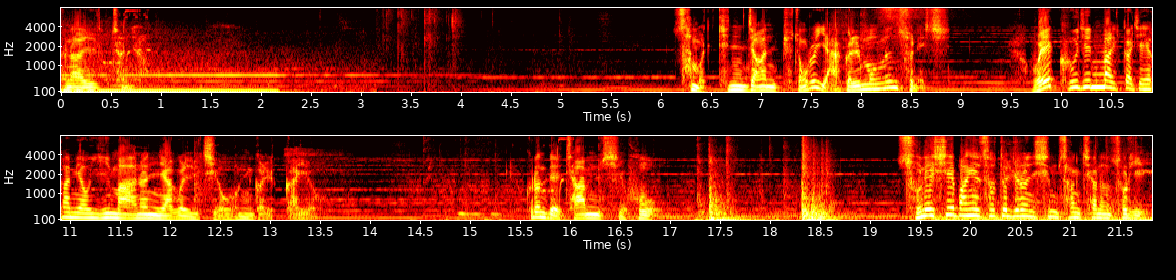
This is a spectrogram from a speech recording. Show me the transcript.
그날 저녁 사뭇 긴장한 표정으로 약을 먹는 손혜 씨. 왜 거짓말까지 해가며 이 많은 약을 지어온 걸까요? 그런데 잠시 후 순애 씨의 방에서 들리는 심상치 않은 소리.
